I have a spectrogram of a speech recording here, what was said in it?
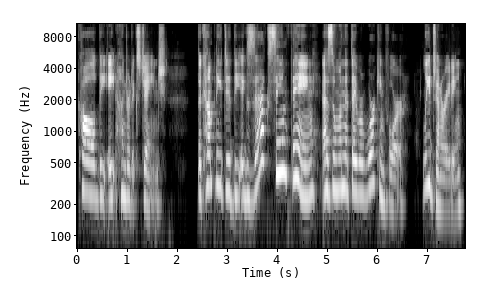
called the 800 Exchange. The company did the exact same thing as the one that they were working for lead generating.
